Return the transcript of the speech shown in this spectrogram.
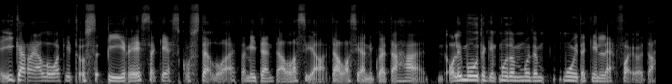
ikärajaluokituspiireissä keskustelua, että miten tällaisia, tällaisia niin kuin, että tähän oli muutakin, muuta, muuta, muitakin leffoja, joita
